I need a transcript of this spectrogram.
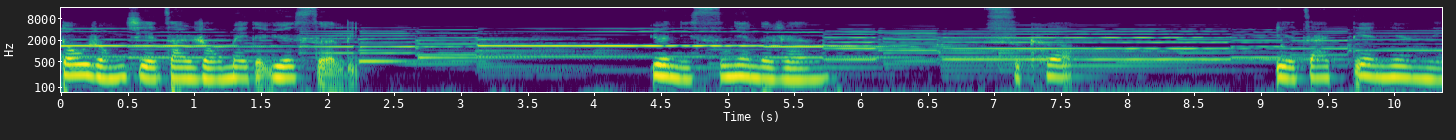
都溶解在柔美的月色里。愿你思念的人，此刻。也在惦念你。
